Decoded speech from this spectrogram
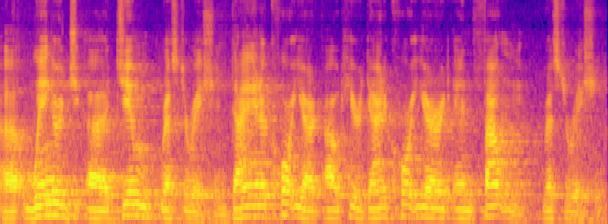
uh, Winger uh, Gym restoration, Diana Courtyard out here, Diana Courtyard and Fountain restoration,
